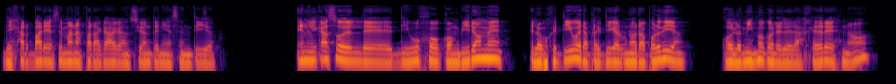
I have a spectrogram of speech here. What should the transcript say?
dejar varias semanas para cada canción tenía sentido. En el caso del de dibujo con virome, el objetivo era practicar una hora por día. O lo mismo con el del ajedrez, ¿no?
